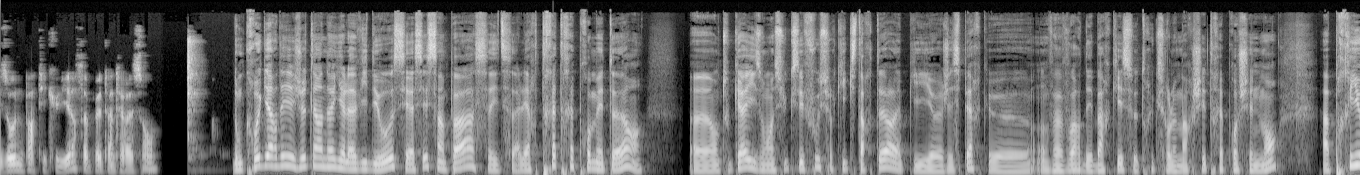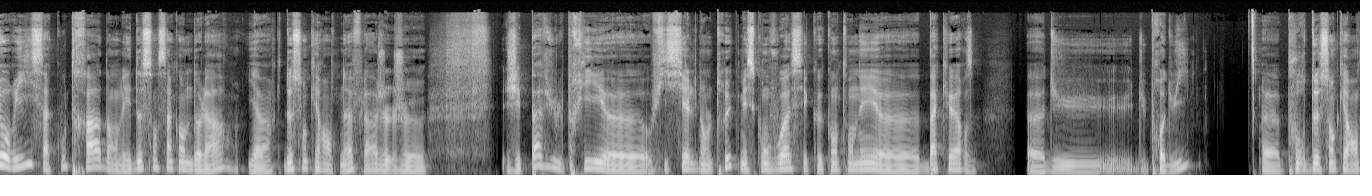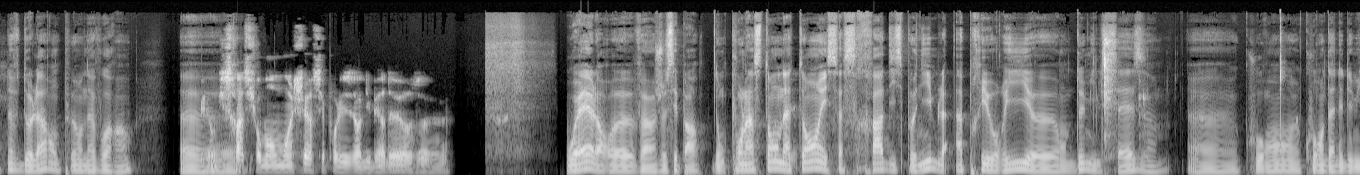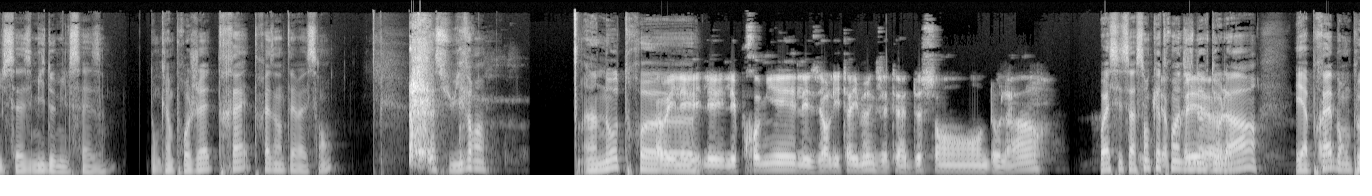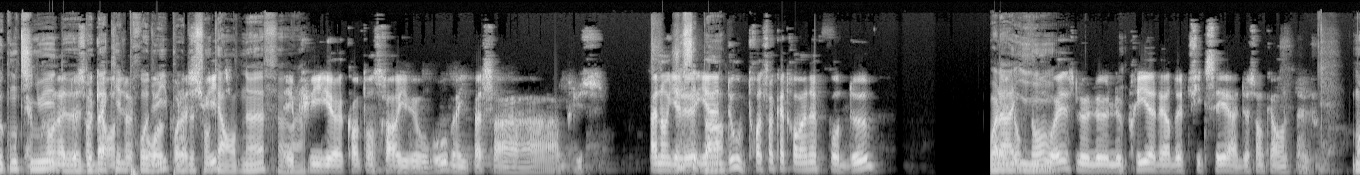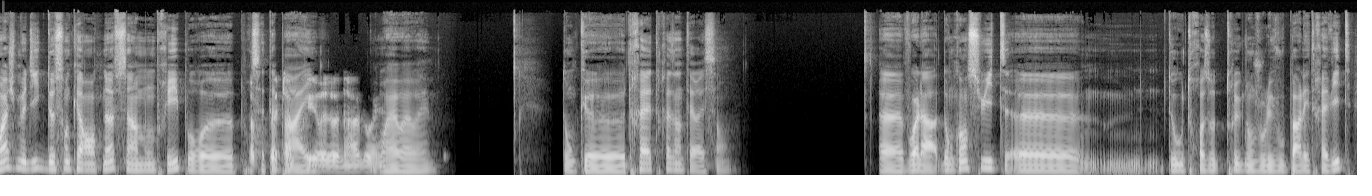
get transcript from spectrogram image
zones particulières, ça peut être intéressant. Donc regardez, jetez un œil à la vidéo, c'est assez sympa, ça a l'air très très prometteur. Euh, en tout cas, ils ont un succès fou sur Kickstarter et puis euh, j'espère que euh, va voir débarquer ce truc sur le marché très prochainement. A priori, ça coûtera dans les 250 dollars. Il y a marqué 249 là. Je, je j'ai pas vu le prix officiel dans le truc, mais ce qu'on voit, c'est que quand on est backers du, du produit, pour 249 dollars, on peut en avoir un. Donc, il sera sûrement moins cher. C'est pour les early birders. Euh. Ouais, alors, euh, enfin, je sais pas. Donc, pour l'instant, on attend et ça sera disponible a priori euh, en 2016, euh, courant, courant d'année 2016, mi-2016. Donc, un projet très, très intéressant à suivre. Un autre. Ah oui, euh, les, les, les premiers, les early timings étaient à 200 dollars. Ouais, c'est ça, Et puis 199 après, euh, dollars. Et après, ben, on peut continuer on de, de backer le 249 pour- produit pour pour, suite. 249. Et voilà. puis, euh, quand on sera arrivé au bout, ben, il passe à plus. Ah non, il y a, un double, 389 pour deux. Voilà, Ouais, donc il- non, ouais, le, le, le prix a l'air d'être fixé à 249. moi, je me dis que 249, c'est un bon prix pour, euh, pour Ça cet peut être un appareil. prix raisonnable, ouais. Ouais, ouais, ouais. Donc, euh, très, très intéressant. Euh, voilà. Donc, ensuite, euh, deux ou trois autres trucs dont je voulais vous parler très vite.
